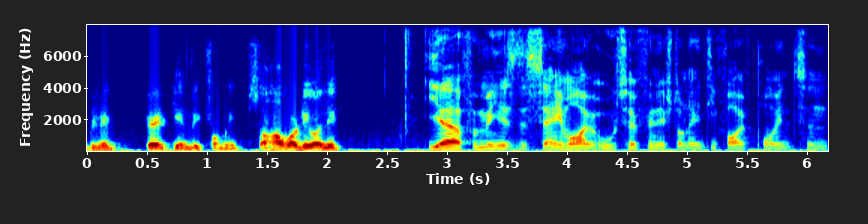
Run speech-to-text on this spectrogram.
been a great game week for me. So how about you, Ollie? Yeah, for me it's the same. I also finished on 85 points, and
